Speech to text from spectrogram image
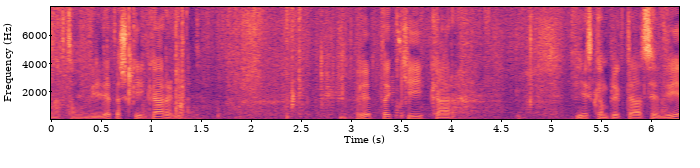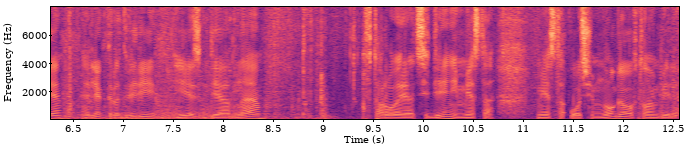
на автомобиле. Это ж кейкар, ребят. Это кейкар. Есть комплектация две электродвери, есть где одна. Второй ряд сидений, места, места очень много в автомобиле.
